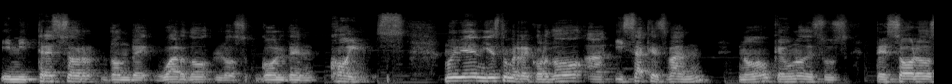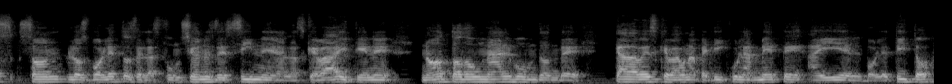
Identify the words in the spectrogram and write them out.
y mi tresor donde guardo los golden coins. Muy bien, y esto me recordó a Isaac Svan, ¿no? Que uno de sus tesoros son los boletos de las funciones de cine a las que va y tiene, ¿no? Todo un álbum donde cada vez que va una película mete ahí el boletito,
